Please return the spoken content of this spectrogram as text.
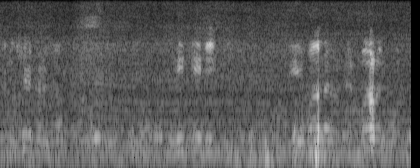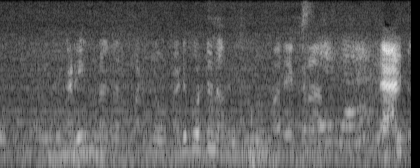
చంద్రశేఖర్ గారు టీటీడీకి దేవాలయం నిర్మాణం కోసం కరీంనగర్ పట్టణం నడిబొడ్డున పది ఎకరాల ల్యాండ్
